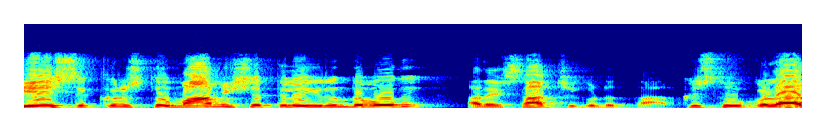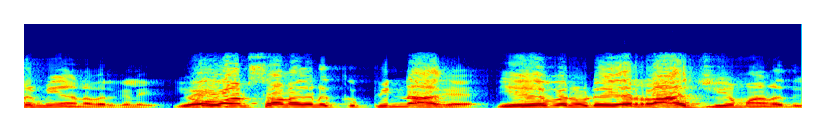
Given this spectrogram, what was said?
இயேசு கிறிஸ்து மாமிஷத்தில் இருந்தபோது அதை சாட்சி கொடுத்தார். கிறிஸ்துவுக்குள் அருமையானவர்களே யோவான் சாணகனுக்கு பின்னாக தேவனுடைய ராஜ்யமானது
